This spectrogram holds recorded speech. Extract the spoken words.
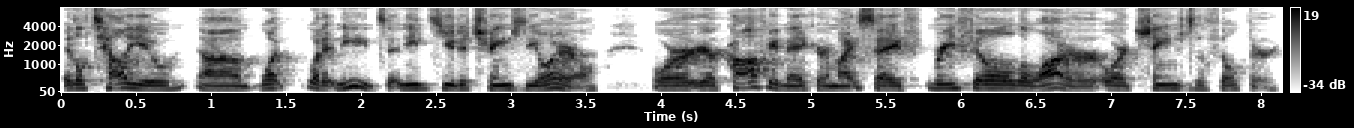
it'll tell you uh, what, what it needs. It needs you to change the oil or your coffee maker might say refill the water or change the filter.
